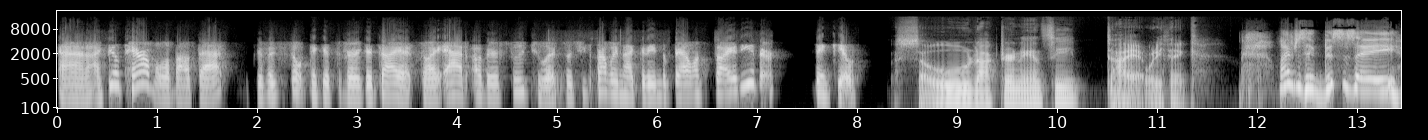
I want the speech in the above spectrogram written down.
And I feel terrible about that because I just don't think it's a very good diet. So I add other food to it. So she's probably not getting the balanced diet either. Thank you. So, Dr. Nancy, diet, what do you think? Well, I have to say, this is a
